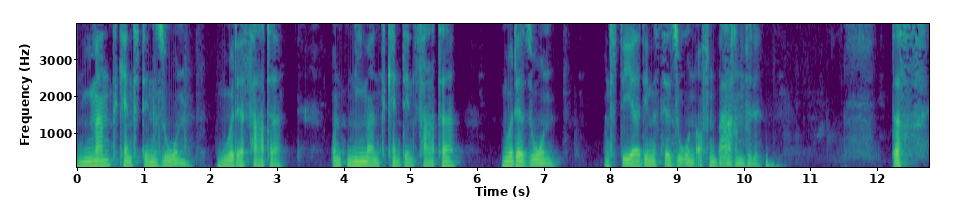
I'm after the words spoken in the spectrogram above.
Niemand kennt den Sohn, nur der Vater, und niemand kennt den Vater, nur der Sohn. Und der, dem es der Sohn offenbaren will. Das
